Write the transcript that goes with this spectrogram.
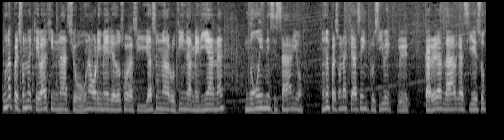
Una persona que va al gimnasio una hora y media, dos horas y hace una rutina mediana, no es necesario. Una persona que hace inclusive eh, carreras largas y eso,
